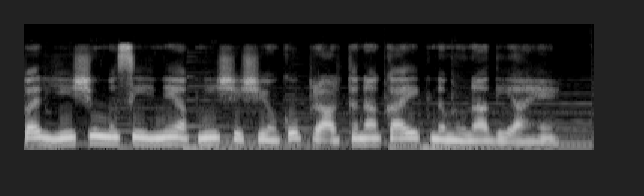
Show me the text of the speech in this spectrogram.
पर यीशु मसीह ने अपनी शिष्यों को प्रार्थना का एक नमूना दिया है।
